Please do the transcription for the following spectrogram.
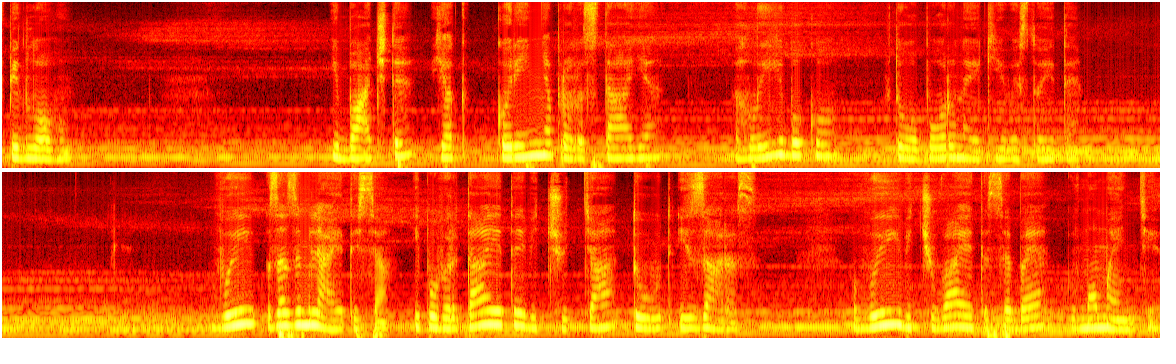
в підлогу. І бачте, як коріння проростає глибоко в ту опору, на якій ви стоїте. Ви заземляєтеся і повертаєте відчуття тут і зараз. Ви відчуваєте себе в моменті.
